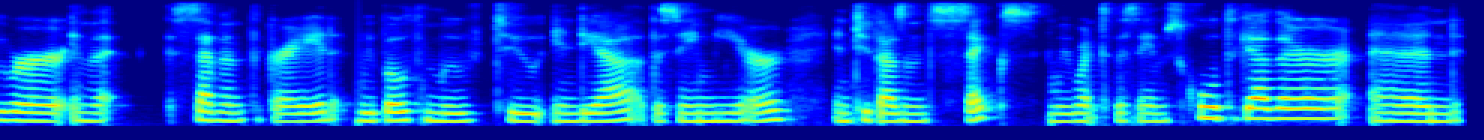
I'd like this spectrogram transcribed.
We were in the seventh grade. We both moved to India the same year in 2006. We went to the same school together, and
